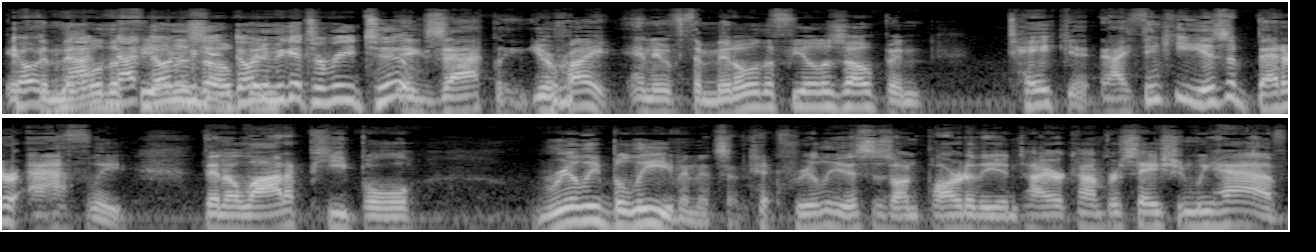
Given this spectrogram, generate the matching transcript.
If Go, the middle not, of the not, field is get, open, don't even get to read two. Exactly. You're right. And if the middle of the field is open, take it. And I think he is a better athlete than a lot of people really believe. And it's really, this is on part of the entire conversation we have.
